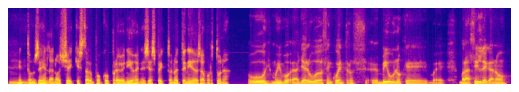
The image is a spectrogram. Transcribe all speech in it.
Mm. Entonces en la noche hay que estar un poco prevenidos en ese aspecto. No he tenido esa fortuna. Uy, muy ayer hubo dos encuentros. Eh, vi uno que eh, Brasil le ganó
